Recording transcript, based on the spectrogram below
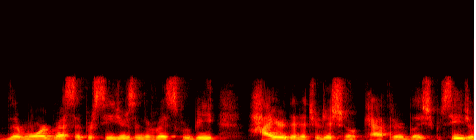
they're more aggressive procedures, and the risk would be higher than a traditional catheter ablation procedure.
